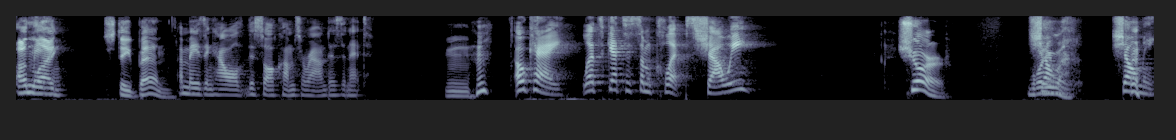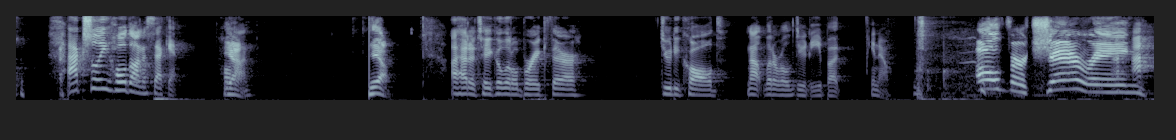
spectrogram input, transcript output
Unlike Amazing. Steve Bannon. Amazing how all, this all comes around, isn't it? Mm-hmm. Okay, let's get to some clips, shall we? Sure. What Show me. want? Show me. Actually, hold on a second. Hold Yeah. on. Yeah. I had to take a little break there. Duty called. Not literal duty, but you know. Oversharing.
